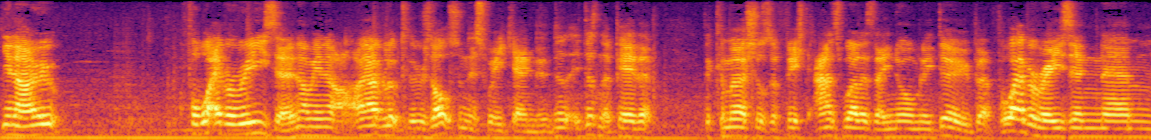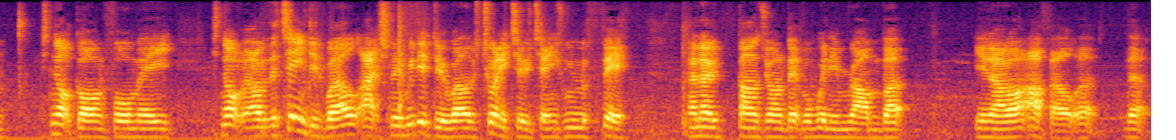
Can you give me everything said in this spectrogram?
you know, for whatever reason, I mean, I have looked at the results from this weekend. It doesn't appear that the commercials have fished as well as they normally do. But for whatever reason, um, it's not gone for me. It's not. Oh, the team did well. Actually, we did do well. It was 22 teams. We were fifth. I know Barnes were on a bit of a winning run, but you know, I, I felt that that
